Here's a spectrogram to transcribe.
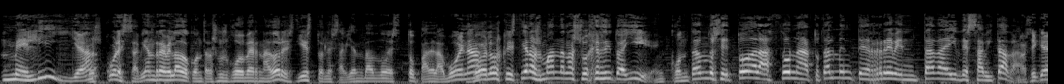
Melilla, los cuales se habían rebelado contra sus gobernadores y estos les habían dado estopa de la buena, pues los cristianos mandan a su ejército allí, encontrándose toda la zona totalmente reventada y deshabitada. Así que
